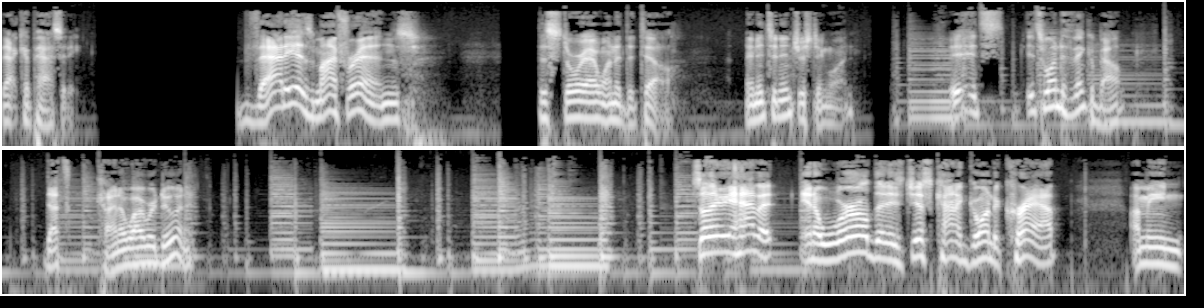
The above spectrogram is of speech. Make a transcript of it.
that capacity. That is, my friends, the story I wanted to tell. And it's an interesting one. It's it's one to think about. That's kind of why we're doing it. So there you have it. In a world that is just kind of going to crap, I mean,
